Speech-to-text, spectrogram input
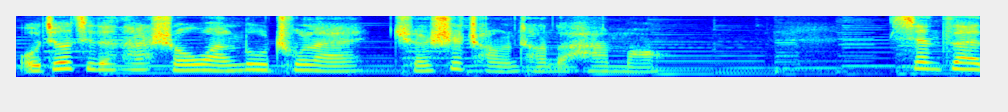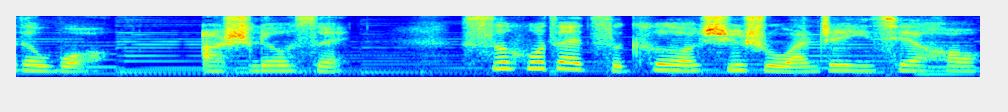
我就记得他手腕露出来全是长长的汗毛。现在的我，二十六岁，似乎在此刻叙述完这一切后，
